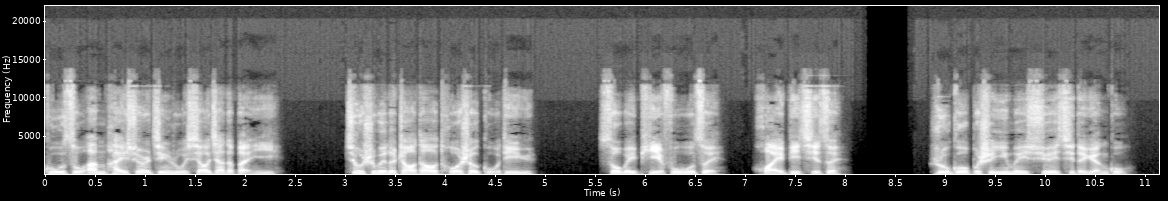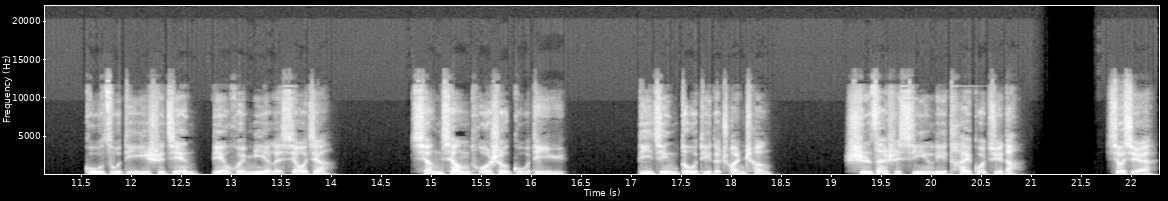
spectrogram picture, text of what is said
古族安排薰儿进入萧家的本意，就是为了找到驼舍古地狱。所谓匹夫无罪，怀璧其罪。如果不是因为血气的缘故，古族第一时间便会灭了萧家，强抢驼舍古地狱。毕竟斗帝的传承，实在是吸引力太过巨大。萧雪，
